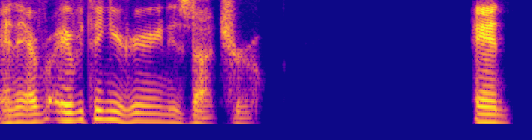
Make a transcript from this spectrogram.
and ev- everything you're hearing is not true. And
